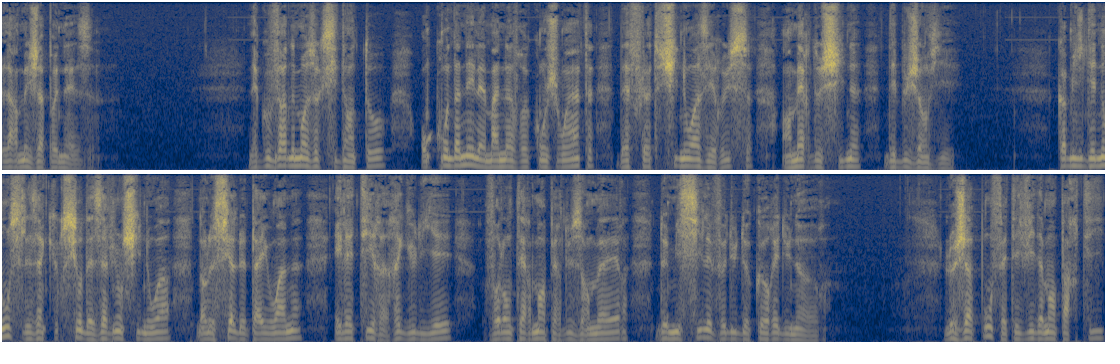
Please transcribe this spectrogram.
l'armée japonaise. Les gouvernements occidentaux ont condamné les manœuvres conjointes des flottes chinoises et russes en mer de Chine début janvier. Comme ils dénoncent les incursions des avions chinois dans le ciel de Taïwan et les tirs réguliers, volontairement perdus en mer, de missiles venus de Corée du Nord. Le Japon fait évidemment partie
